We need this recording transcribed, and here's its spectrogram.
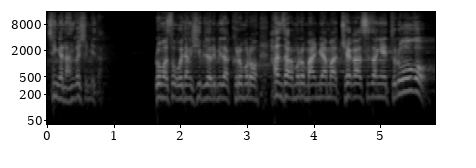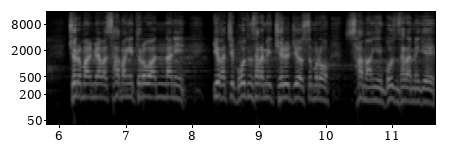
생겨난 것입니다. 로마서 5장 12절입니다. 그러므로 한 사람으로 말미암아 죄가 세상에 들어오고 죄로 말미암아 사망이 들어왔나니 이와 같이 모든 사람이 죄를 지었으므로 사망이 모든 사람에게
